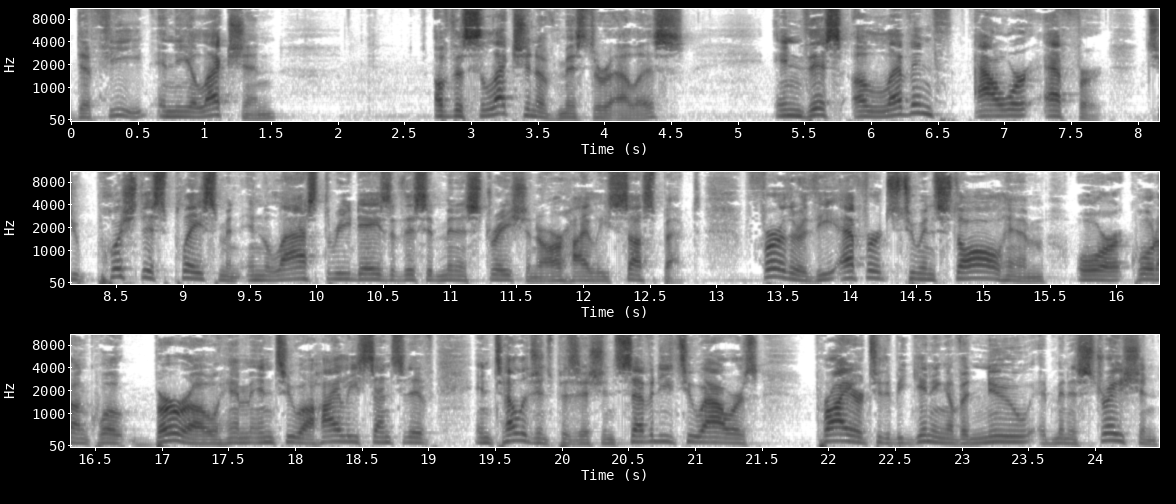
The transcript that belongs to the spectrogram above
defeat in the election of the selection of Mr. Ellis in this 11th hour effort to push this placement in the last three days of this administration are highly suspect. Further, the efforts to install him or quote unquote burrow him into a highly sensitive intelligence position 72 hours prior to the beginning of a new administration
